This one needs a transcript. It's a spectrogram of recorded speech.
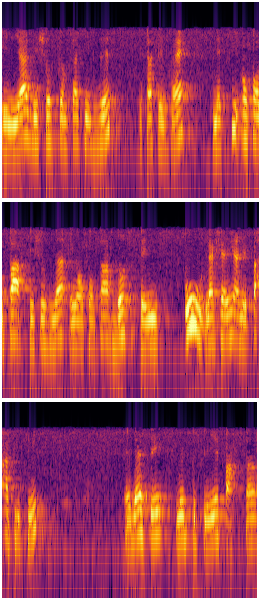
il y a des choses comme ça qui existent, et ça c'est vrai, mais si on compare ces choses-là et on compare d'autres pays où la charia n'est pas appliquée, eh bien c'est multiplié par 100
